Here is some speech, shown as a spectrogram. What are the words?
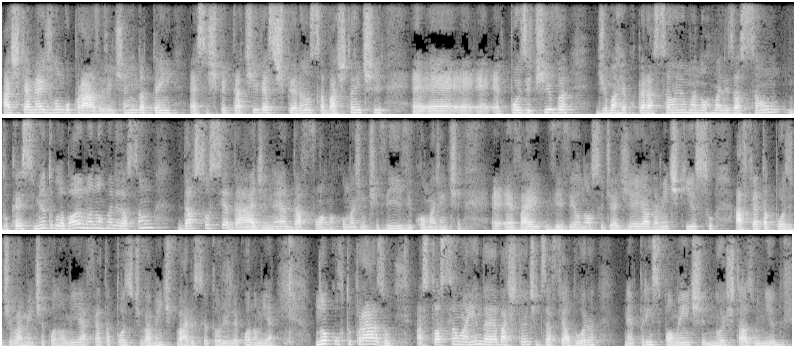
acho que a médio e longo prazo a gente ainda tem essa expectativa, essa esperança bastante é, é, é, é positiva de uma recuperação e uma normalização do crescimento global e uma normalização da sociedade, né? da forma como a gente vive, como a gente é, é, vai viver o nosso dia a dia e, obviamente, que isso afeta positivamente a economia, afeta positivamente vários setores da economia. No curto prazo, a situação ainda é bastante desafiadora, né? principalmente nos Estados Unidos.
